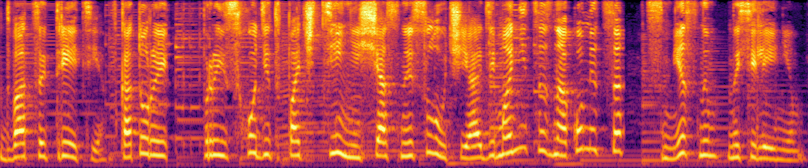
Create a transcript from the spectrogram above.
23, в которой происходит почти несчастный случай, а демоница знакомится с местным населением.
